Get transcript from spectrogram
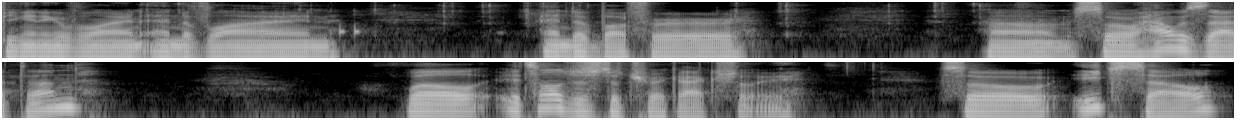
beginning of line, end of line, end of buffer. Um, so how is that done? Well, it's all just a trick actually. So each cell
